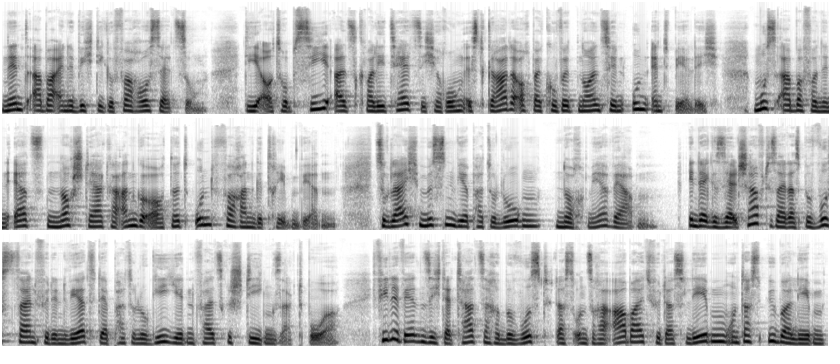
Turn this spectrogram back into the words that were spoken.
nennt aber eine wichtige Voraussetzung. Die Autopsie als Qualitätssicherung ist gerade auch bei Covid-19 unentbehrlich, muss aber von den Ärzten noch stärker angeordnet und vorangetrieben werden. Zugleich müssen wir Pathologen noch mehr werben. In der Gesellschaft sei das Bewusstsein für den Wert der Pathologie jedenfalls gestiegen, sagt Bohr. Viele werden sich der Tatsache bewusst, dass unsere Arbeit für das Leben und das Überleben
